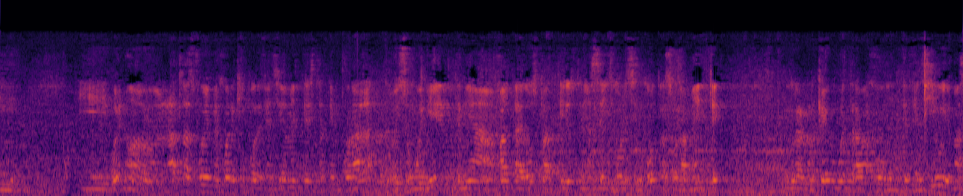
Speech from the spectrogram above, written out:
y, y bueno, Atlas fue el mejor equipo defensivamente esta temporada, lo hizo muy bien, tenía falta de dos partidos, tenía seis goles en contra solamente un gran arquero, un buen trabajo defensivo y además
